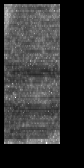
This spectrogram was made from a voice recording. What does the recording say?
Yeah.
